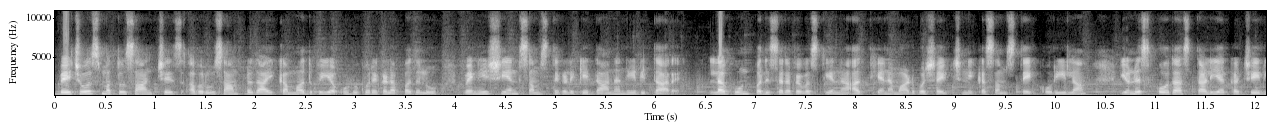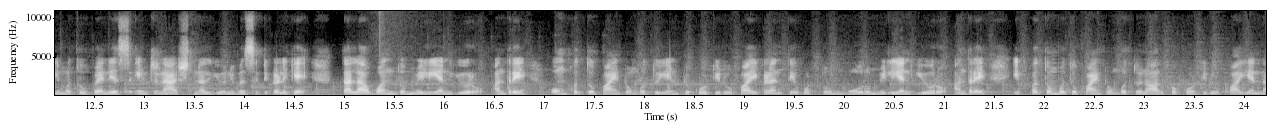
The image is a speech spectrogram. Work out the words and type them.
ಬೆಜೋಸ್ ಮತ್ತು ಸಾಂಚೆಸ್ ಅವರು ಸಾಂಪ್ರದಾಯಿಕ ಮದುವೆಯ ಉಡುಗೊರೆಗಳ ಬದಲು ವೆನಿಷಿಯನ್ ಸಂಸ್ಥೆಗಳಿಗೆ ದಾನ ನೀಡಿದ್ದಾರೆ. ಲಗೂನ್ ಪರಿಸರ ವ್ಯವಸ್ಥೆಯನ್ನ ಅಧ್ಯಯನ ಮಾಡುವ ಶೈಕ್ಷಣಿಕ ಸಂಸ್ಥೆ ಕೊರಿಲಾ, ಯುನೆಸ್ಕೋದ ಸ್ಥಳೀಯ ಕಚೇರಿ ಮತ್ತು ವೆನಿಸ್ ಇಂಟರ್ನ್ಯಾಷನಲ್ ಯೂನಿವರ್ಸಿಟಿಗಳಿಗೆ ತಲಾ ಒಂದು ಮಿಲಿಯನ್ ಯೂರೋ, ಅಂದರೆ ಒಂಬತ್ತು ಪಾಯಿಂಟ್ ಒಂಬತ್ತು ಎಂಟು ಕೋಟಿ ರೂಪಾಯಿಗಳಂತೆ ಒಟ್ಟು ಮೂರು ಮಿಲಿಯನ್ ಯೂರೋ, ಅಂದರೆ ಇಪ್ಪತ್ತೊಂಬತ್ತು ಪಾಯಿಂಟ್ ಒಂಬತ್ತು ನಾಲ್ಕು ಕೋಟಿ ರೂಪಾಯಿಯನ್ನ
